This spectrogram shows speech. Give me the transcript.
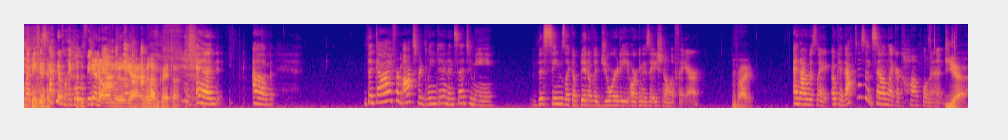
Like, it was kind of like, well, we'll figure Get it on, out. we'll, yeah, we'll have a great time. And um, the guy from Oxford leaned in and said to me, This seems like a bit of a Geordie organizational affair. Right, And I was like, Okay, that doesn't sound like a compliment. yeah,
